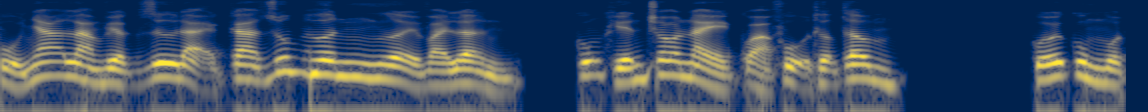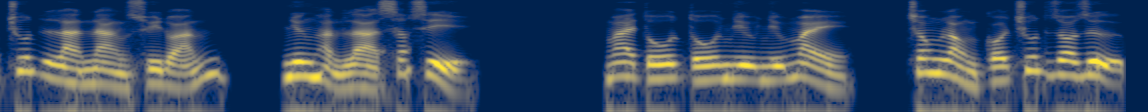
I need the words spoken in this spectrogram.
phủ nha làm việc dư đại ca giúp hơn người vài lần, cũng khiến cho này quả phụ thượng tâm. Cuối cùng một chút là nàng suy đoán, nhưng hẳn là sắp xỉ. Mai tố tố như như mày, trong lòng có chút do dự,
